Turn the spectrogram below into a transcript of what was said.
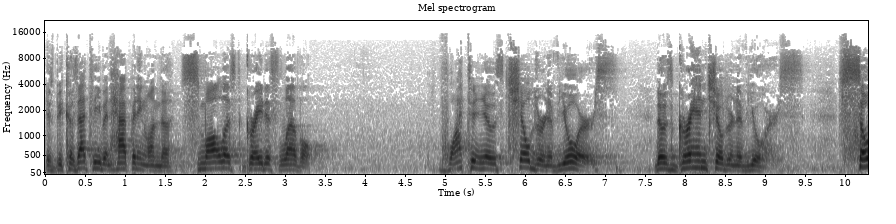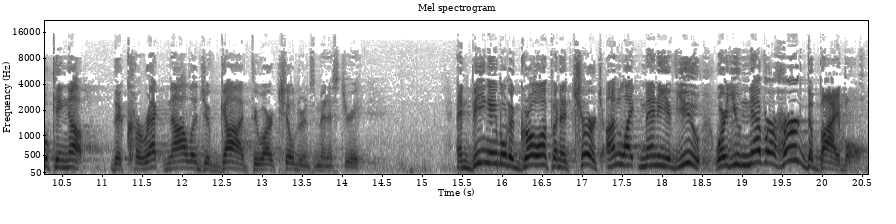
is because that's even happening on the smallest, greatest level watching those children of yours, those grandchildren of yours, soaking up the correct knowledge of God through our children's ministry. And being able to grow up in a church, unlike many of you, where you never heard the Bible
